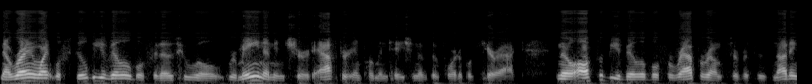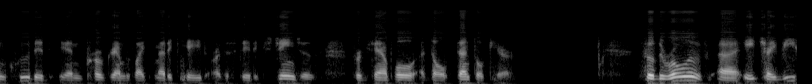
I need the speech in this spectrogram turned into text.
Now, Ryan White will still be available for those who will remain uninsured after implementation of the Affordable Care Act. And it will also be available for wraparound services not included in programs like Medicaid or the state exchanges, for example, adult dental care. So the role of uh, HIV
